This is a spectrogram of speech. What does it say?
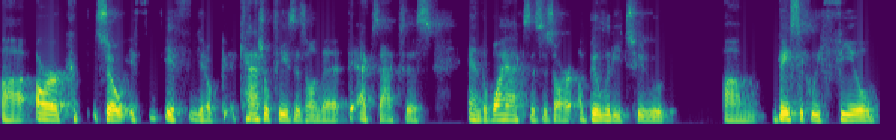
uh, are so if if you know casualties is on the the x-axis and the y-axis is our ability to um, basically feel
